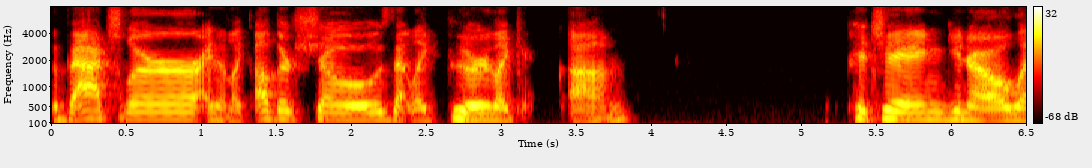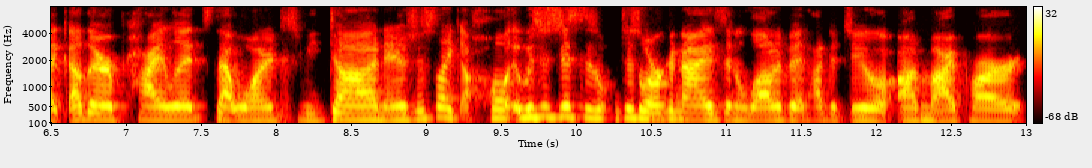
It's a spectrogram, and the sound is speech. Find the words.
the bachelor and then like other shows that like were like um pitching you know like other pilots that wanted to be done and it was just like a whole it was just just disorganized and a lot of it had to do on my part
